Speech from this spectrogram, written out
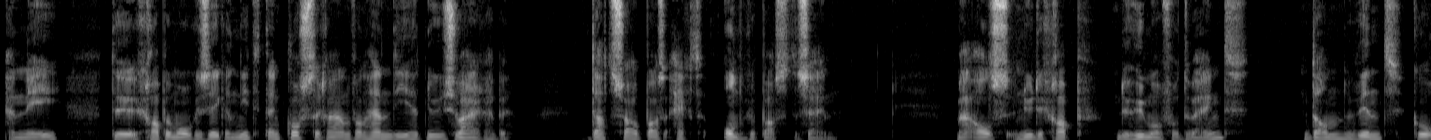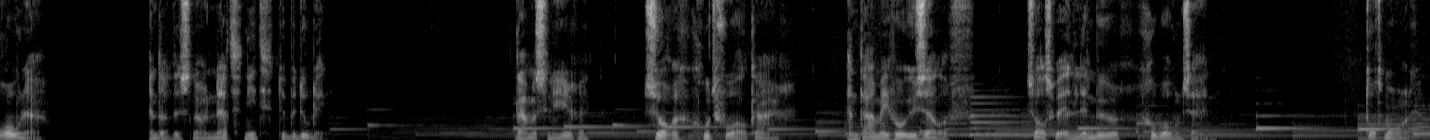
En nee, de grappen mogen zeker niet ten koste gaan van hen die het nu zwaar hebben. Dat zou pas echt ongepast zijn. Maar als nu de grap, de humor verdwijnt, dan wint corona. En dat is nou net niet de bedoeling. Dames en heren, zorg goed voor elkaar en daarmee voor uzelf, zoals we in Limburg gewoon zijn. Tot morgen.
